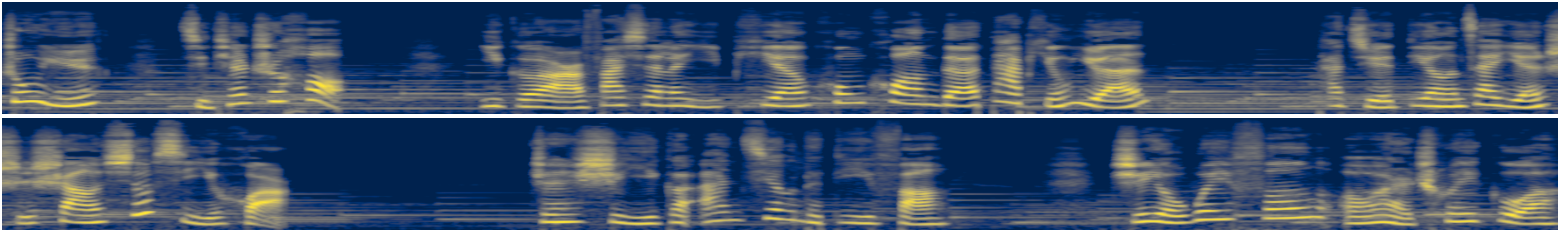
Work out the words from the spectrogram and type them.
终于，几天之后，伊格尔发现了一片空旷的大平原，他决定在岩石上休息一会儿。真是一个安静的地方。只有微风偶尔吹过。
